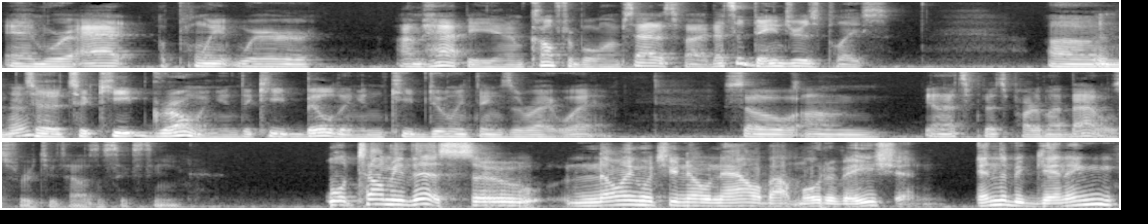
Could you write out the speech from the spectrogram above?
and we're at a point where I'm happy and I'm comfortable, I'm satisfied. That's a dangerous place. Um, mm-hmm. to to keep growing and to keep building and keep doing things the right way. So um, yeah, that's that's part of my battles for 2016. Well, tell me this. So, knowing what you know now about motivation, in the beginning,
